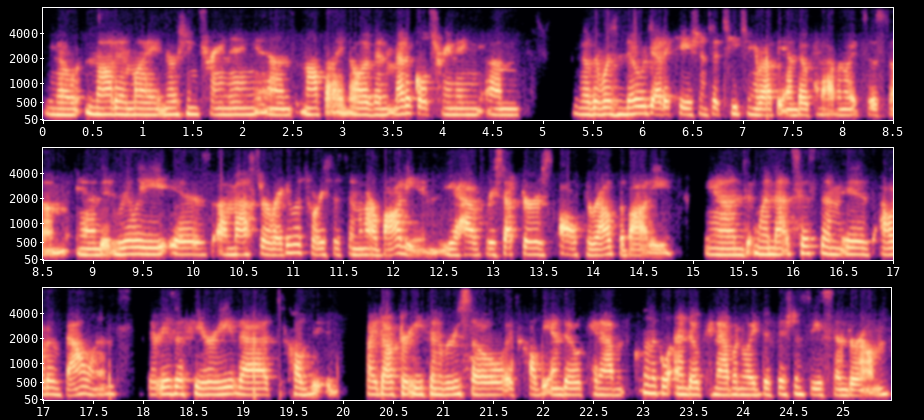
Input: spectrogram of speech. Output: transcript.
you know, not in my nursing training and not that I know of in medical training, um, you know, there was no dedication to teaching about the endocannabinoid system. And it really is a master regulatory system in our body. And we have receptors all throughout the body. And when that system is out of balance, there is a theory that's called by Dr. Ethan Russo. It's called the endocannab- clinical endocannabinoid deficiency syndrome.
